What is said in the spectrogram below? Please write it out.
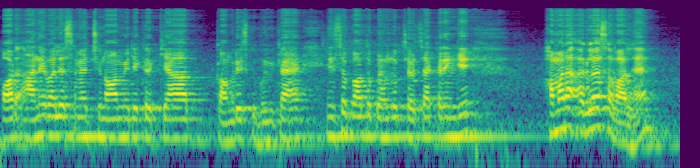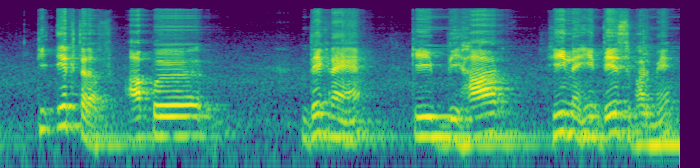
और आने वाले समय चुनाव में लेकर क्या कांग्रेस की भूमिका है, इन सब बातों पर हम लोग चर्चा करेंगे। हमारा अगला सवाल है कि एक तरफ़ आप देख रहे हैं कि बिहार ही नहीं देश भर में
